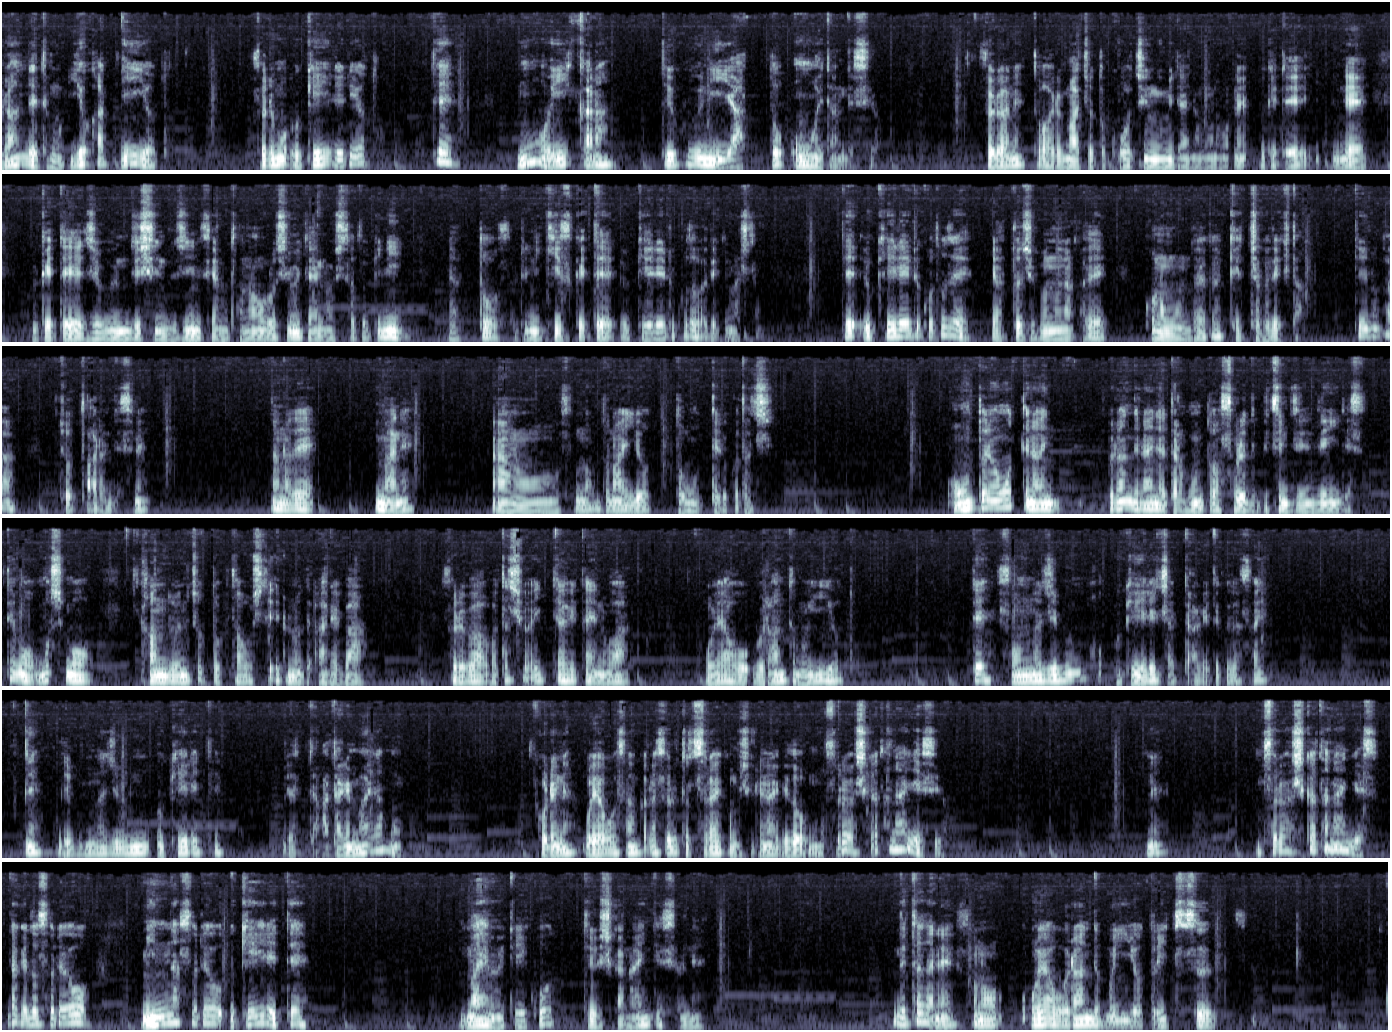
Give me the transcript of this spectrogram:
恨んでてもよかった。いいよと。それも受け入れるよと。で、もういいかなっていうふうにやっと思えたんですよ。それはね、とある、まあちょっとコーチングみたいなものをね、受けて、で、受けて自分自身の人生の棚卸しみたいなのをしたときに、やっとそれに気づけて受け入れることができました。で、受け入れることで、やっと自分の中でこの問題が決着できたっていうのがちょっとあるんですね。なので、今ね、あのー、そんなことないよと思ってる子たち。本当に思ってない、恨んでないんだったら本当はそれで別に全然いいです。でも、もしも感情にちょっと蓋をしているのであれば、それは私が言ってあげたいのは、親を恨んでもいいよと。で、そんな自分を受け入れちゃってあげてください。ね、自分な自分を受け入れて、だって当たり前だもん。これね、親御さんからすると辛いかもしれないけど、もうそれは仕方ないですよ。ね。それは仕方ないんです。だけどそれを、みんなそれを受け入れて、前向いていこうっていうしかないんですよね。で、ただね、その、親を恨んでもいいよと言いつつ、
